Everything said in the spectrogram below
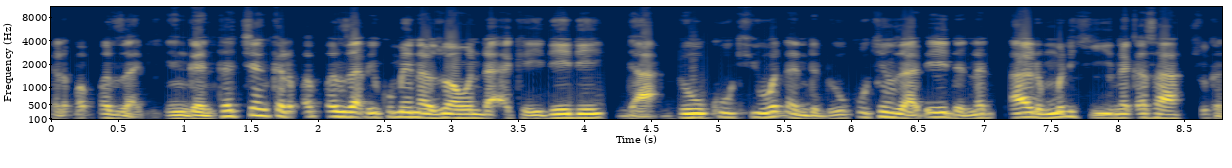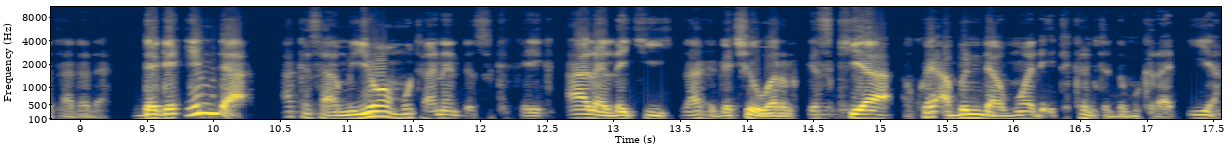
karɓaɓɓen zaɓe. Ingantaccen karɓaɓɓen zaɓe kuma yana zuwa wanda aka yi daidai da dokoki waɗanda dokokin zaɓe da na tsarin mulki na ƙasa suka tanada. Daga inda aka samu yawan mutanen da suka kai ƙararraki za ka ga cewar gaskiya akwai abin damuwa da ita kanta demokaradiyya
